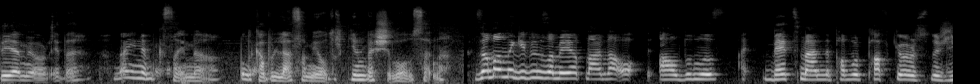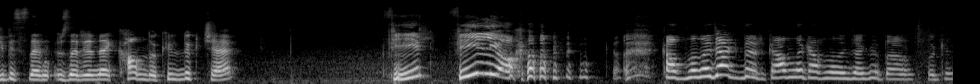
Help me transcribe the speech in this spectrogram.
Diyemiyor idi. Ben yine mi kısayım ya? Bunu kabullensem iyi olur. 25 yıl oldu sana. Zamanla girdiğiniz ameliyatlarda o aldığınız Batman'li, Powerpuff Girls'lü jibislerin üzerine kan döküldükçe fiil, fiil yok. kaplanacaktır. Kanla kaplanacaktır. Tamam. Okay.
